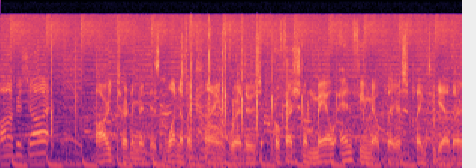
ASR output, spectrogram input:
Oh, good shot. Our tournament is one of a kind where there's professional male and female players playing together.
